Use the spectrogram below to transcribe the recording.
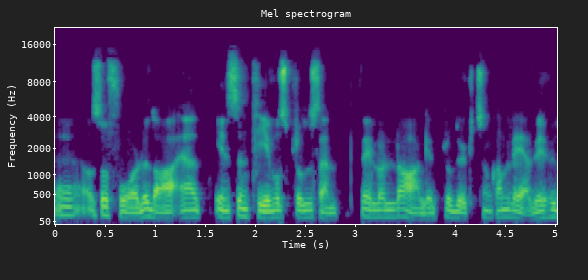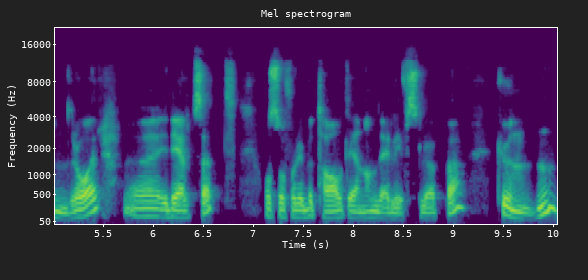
eh, så får du da et insentiv hos produsenten til å lage et produkt som kan leve i 100 år, eh, ideelt sett, og så får de betalt gjennom det livsløpet. Kunden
